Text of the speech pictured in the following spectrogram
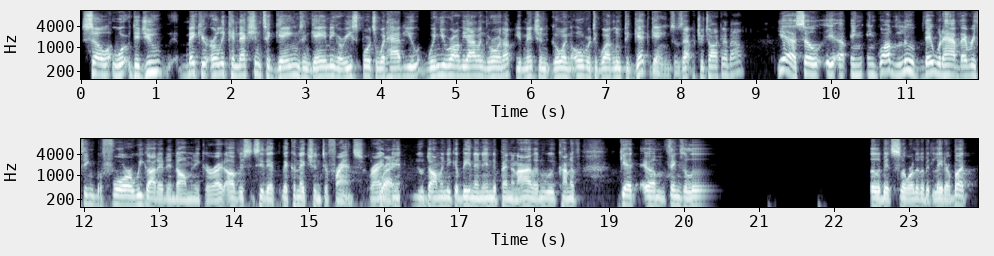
So, did you make your early connection to games and gaming or esports or what have you when you were on the island growing up? You mentioned going over to Guadeloupe to get games. Is that what you're talking about? Yeah, so uh, in, in Guadeloupe, they would have everything before we got it in Dominica, right? Obviously, see the, the connection to France, right? right. And, you know, Dominica being an independent island, we would kind of get um, things a little, little bit slower, a little bit later. But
